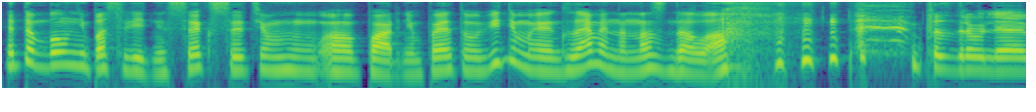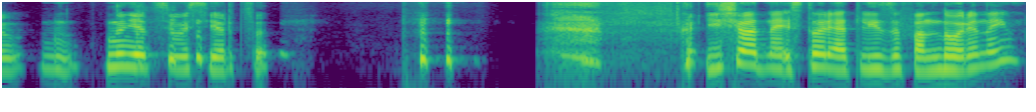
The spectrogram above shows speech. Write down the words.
это был не последний секс с этим э, парнем, поэтому, видимо, экзамен она сдала. Поздравляю. Ну, нет всего сердца. Еще одна история от Лизы Фандориной.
